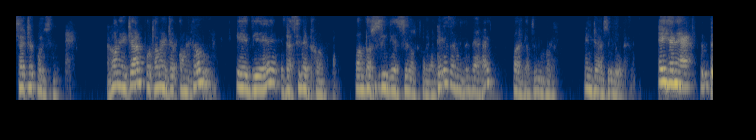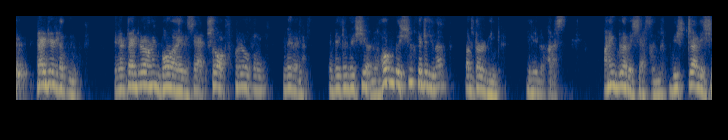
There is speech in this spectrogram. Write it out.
সাইডটা খুলছি। এখন এটার প্রথমে এটা কন্ট্রোল এ দিয়ে এটা সিলেক্ট করব। কন্ট্রোল সি দিয়ে সিলেক্ট করব। ঠিক আছে? আমি দেখাই, পরেরটা তুমি করো। ইন্টার এইখানে টাইটেলটা দিই এটা টাইটেল অনেক বড় হয়ে গেছে। একশো অফ করে ওপরে দেবে না। এটা একটু বেশি হবে। হোক, বেশি কেটে দিবা কন্ট্রোল ডি অনেকগুলো বেশি আসছে। বিশটা বেশি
